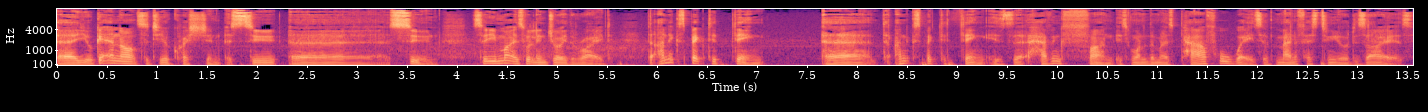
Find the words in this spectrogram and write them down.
Uh, you'll get an answer to your question as soon, uh, soon, so you might as well enjoy the ride. The unexpected thing, uh, the unexpected thing is that having fun is one of the most powerful ways of manifesting your desires.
